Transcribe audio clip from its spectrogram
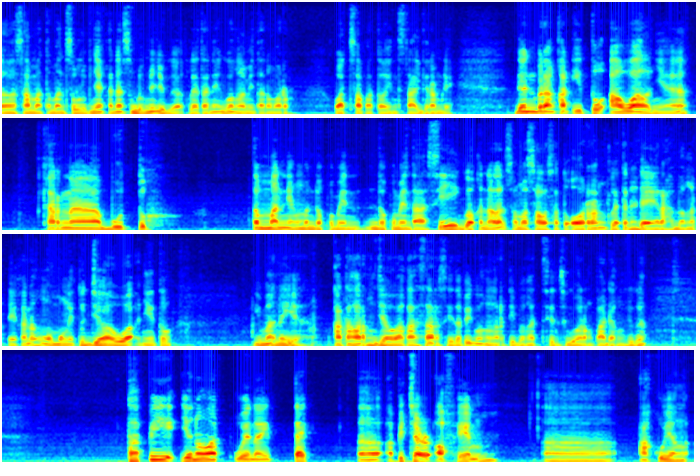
uh, sama teman sebelumnya. Karena sebelumnya juga kelihatannya gue nggak minta nomor WhatsApp atau Instagram deh. Dan berangkat itu awalnya karena butuh teman yang mendokumen dokumentasi gue kenalan sama salah satu orang. Kelihatannya daerah banget ya karena ngomong itu Jawanya itu gimana ya? Kata orang Jawa kasar sih tapi gue ngerti banget since gue orang Padang juga. Tapi you know what? When I take uh, a picture of him uh, aku yang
